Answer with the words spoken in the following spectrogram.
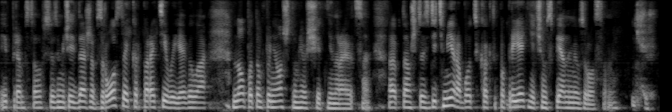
И прям стало все замечать. Даже взрослые корпоративы я вела, но потом поняла, что мне вообще это не нравится. Э, Потому что с детьми работать как-то поприятнее, чем с пьяными взрослыми.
